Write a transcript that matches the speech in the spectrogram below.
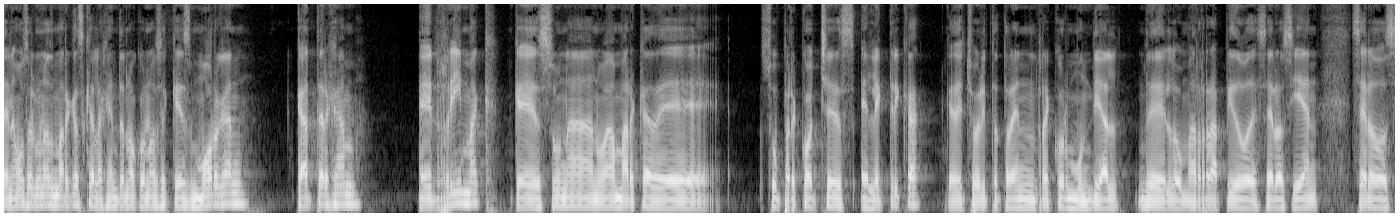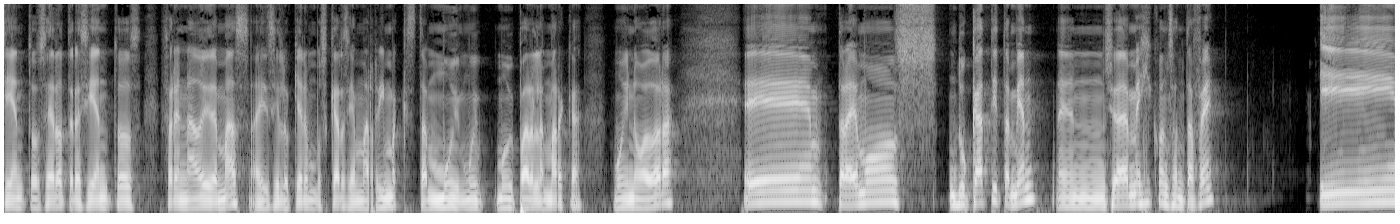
Tenemos algunas marcas que la gente no conoce, que es Morgan, Caterham, eh, Rimac, que es una nueva marca de supercoches eléctrica, que de hecho ahorita traen récord mundial de lo más rápido de 0 a 100, 0 a 200, 0 a 300, frenado y demás. Ahí si lo quieren buscar, se llama Rimac, está muy, muy, muy para la marca, muy innovadora. Eh, traemos Ducati también en Ciudad de México, en Santa Fe. Y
